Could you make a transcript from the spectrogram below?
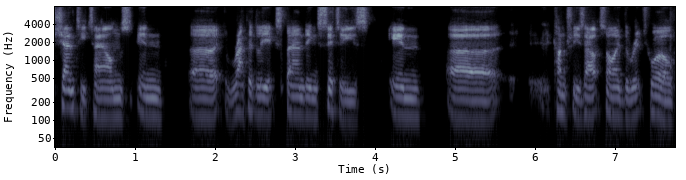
shanty towns, in uh, rapidly expanding cities, in uh, countries outside the rich world.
